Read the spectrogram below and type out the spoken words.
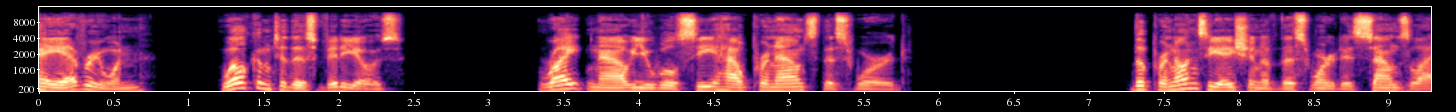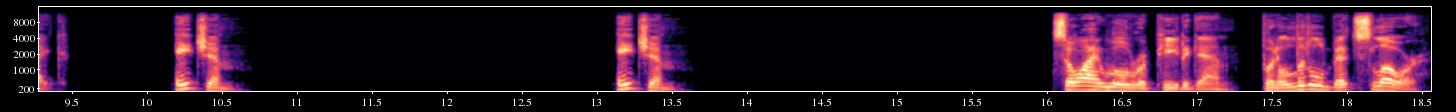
Hey everyone! Welcome to this videos. Right now you will see how pronounce this word. The pronunciation of this word is sounds like HM HM So I will repeat again, but a little bit slower.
